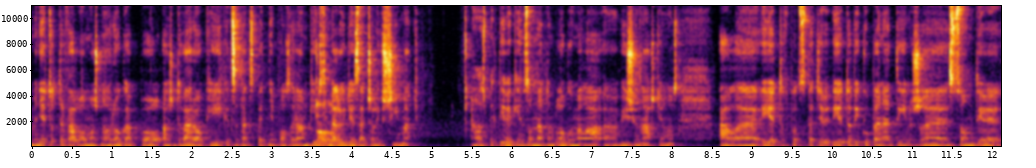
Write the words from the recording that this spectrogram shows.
mne to trvalo možno rok a pol až dva roky, keď sa tak spätne pozerám, kým si ma ľudia začali všímať. Respektíve, kým som na tom blogu mala uh, vyššiu návštevnosť. Ale je to v podstate, je to vykúpené tým, že som tie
